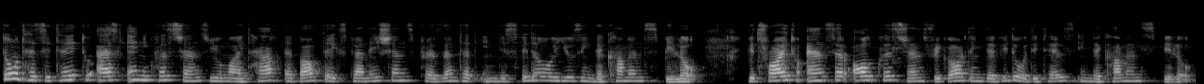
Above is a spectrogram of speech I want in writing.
Don't hesitate to ask any questions you might have about the explanations presented in this video using the comments below. We try to answer all questions regarding the video details in the comments below.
